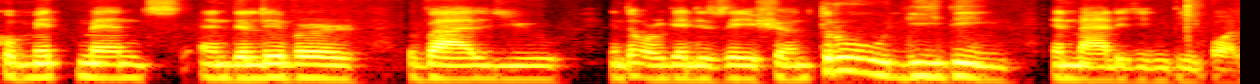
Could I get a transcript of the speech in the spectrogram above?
commitments and deliver value in the organization through leading and managing people.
